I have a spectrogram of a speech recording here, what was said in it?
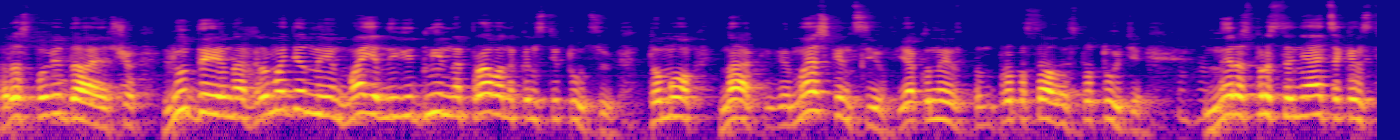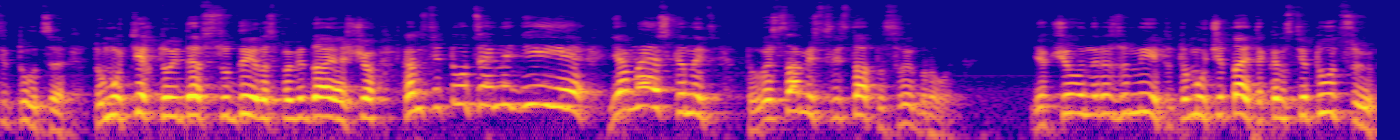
розповідає, що людина, громадянин має невідмінне право на Конституцію. Тому на мешканців, як вони прописали в статуті, не розпространяється Конституція. Тому ті, хто йде в суди розповідає, що Конституція не діє, я мешканець, то ви самі свій статус вибрали. Якщо ви не розумієте, тому читайте Конституцію,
